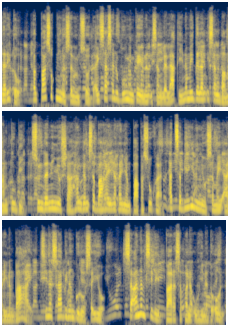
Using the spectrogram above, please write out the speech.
narito, pagpasok ninyo sa lungsod ay sasalubungin kayo ng isang lalaki na may dalang isang bangang tubig. Sundan ninyo siya hanggang sa bahay na kanyang papasukan, at sabihin ninyo sa may-ari ng bahay, sinasabi ng guro sa iyo, saan ang silid para sa panauhin na doon,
